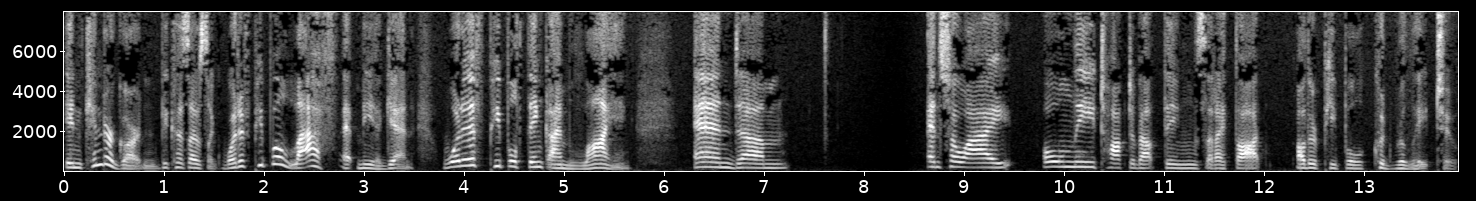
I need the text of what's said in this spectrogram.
in kindergarten because I was like, what if people laugh at me again? What if people think I'm lying? And, um, and so I only talked about things that I thought other people could relate to.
